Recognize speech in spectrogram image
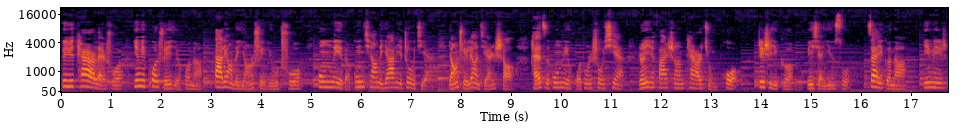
对于胎儿来说，因为破水以后呢，大量的羊水流出，宫内的宫腔的压力骤减，羊水量减少，孩子宫内活动受限，容易发生胎儿窘迫，这是一个危险因素。再一个呢，因为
